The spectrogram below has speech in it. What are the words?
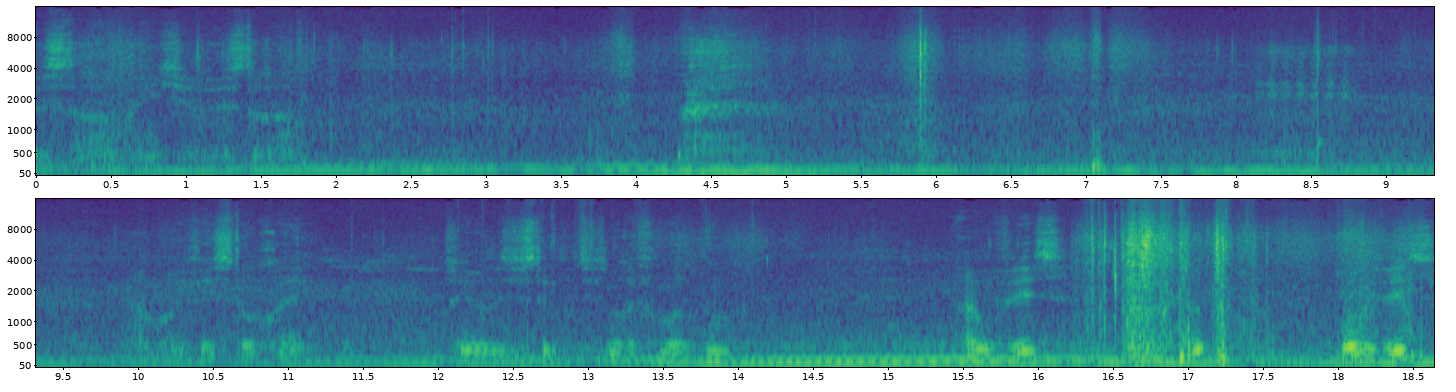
Rustig aan, vriendje, rustig aan. Ja, mooie vis toch, hé. Misschien wil deze stekeltjes nog even omhoog doen. Oude vis. Oh, mooie vis.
